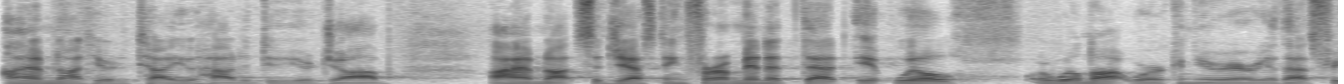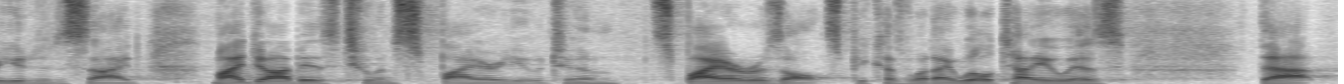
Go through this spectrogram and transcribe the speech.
I am not here to tell you how to do your job. I am not suggesting for a minute that it will or will not work in your area. That's for you to decide. My job is to inspire you, to inspire results, because what I will tell you is that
